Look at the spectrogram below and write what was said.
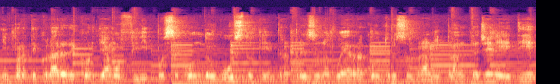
In particolare ricordiamo Filippo II Augusto che intraprese una guerra contro i sovrani plantageneti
